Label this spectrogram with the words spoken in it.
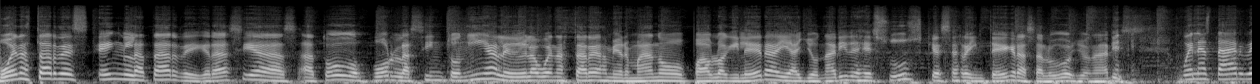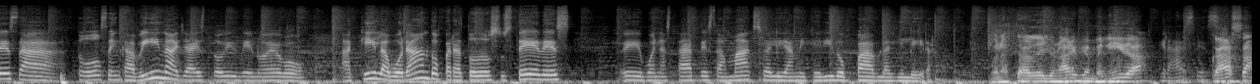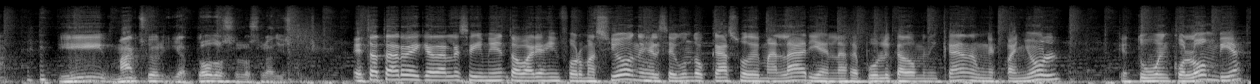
Buenas tardes en la tarde. Gracias a todos por la sintonía. Le doy las buenas tardes a mi hermano Pablo Aguilera y a Yonari de Jesús que se reintegra. Saludos, Yonari. buenas tardes a todos en cabina. Ya estoy de nuevo aquí laborando para todos ustedes. Eh, buenas tardes a Maxwell y a mi querido Pablo Aguilera. Buenas tardes, Yonari. Bienvenida. Gracias. A tu casa y Maxwell y a todos los radioescuchas. Esta tarde hay que darle seguimiento a varias informaciones. El segundo caso de malaria en la República Dominicana, un español que estuvo en Colombia.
